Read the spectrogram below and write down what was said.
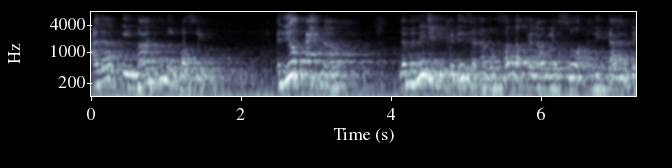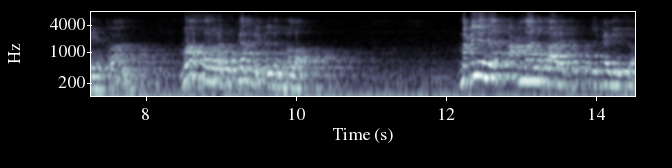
على ايمانهم البسيط اليوم إحنا لما نجي للكنيسه لازم نصدق كلام يسوع يقرانا ما صورته كان يعلم غلط. ما علينا أعماله خارج الكنيسة.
